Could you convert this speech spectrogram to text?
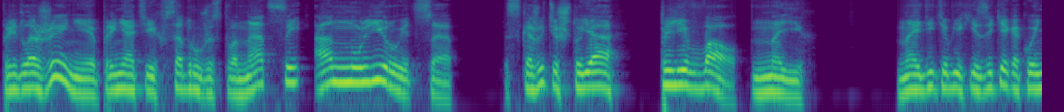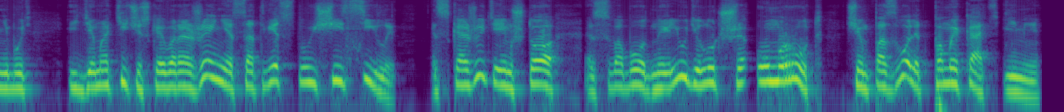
предложение принять их в Содружество наций аннулируется. Скажите, что я плевал на их. Найдите в их языке какое-нибудь идиоматическое выражение соответствующей силы. Скажите им, что свободные люди лучше умрут, чем позволят помыкать ими.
